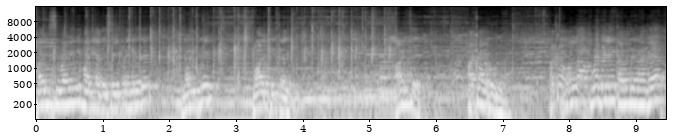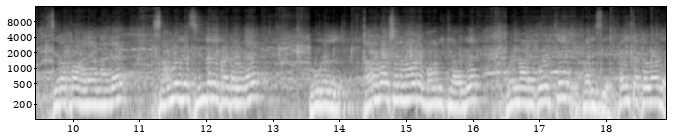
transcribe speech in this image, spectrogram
பரிசு வழங்கி மரியாதை செய்யப்படுகிறது. நன்றி வாழ்த்துக்கள். அடுத்து அக்கா கூப்பிடுங்க. அக்கா எல்லா போட்டிலையும் கலந்துக்கிறாங்க. சிறப்பாக விளையாடினாங்க. சமூக சிந்தனை கொண்டவங்க. உங்கள் கரகோஷங்களோடு மாமிக்கு அவர்கள் பொன்னாடை போர்த்து பரிசு கைத்தட்டலோடு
